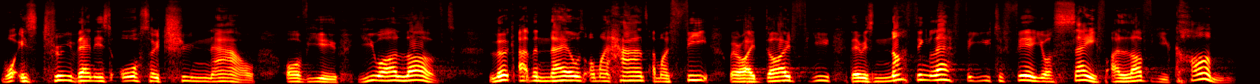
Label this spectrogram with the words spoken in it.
What is true then is also true now of you. You are loved. Look at the nails on my hands and my feet where I died for you. There is nothing left for you to fear. You're safe. I love you. Come.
